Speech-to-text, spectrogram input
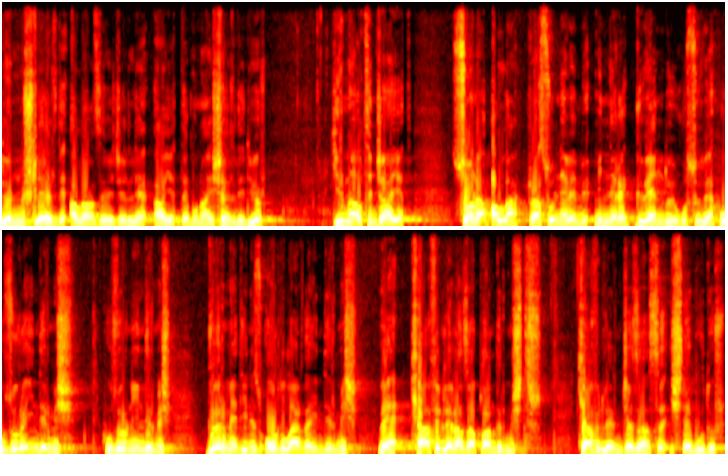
dönmüşlerdi. Allah Azze ve Celle ayette buna işaret ediyor. 26. ayet, Sonra Allah Resulüne ve müminlere güven duygusu ve huzuru indirmiş, huzurunu indirmiş, görmediğiniz ordular da indirmiş ve kafirleri azaplandırmıştır. Kafirlerin cezası işte budur.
